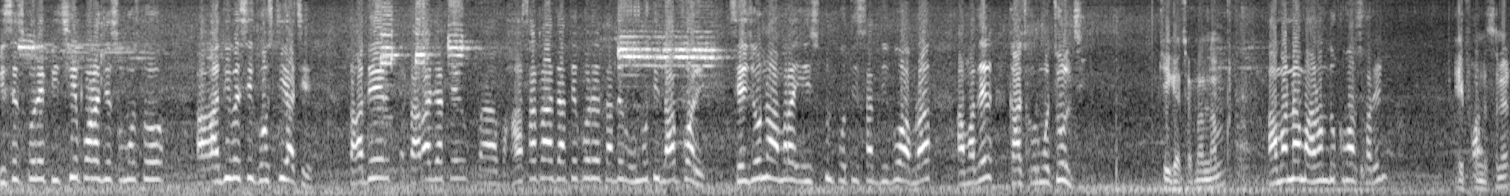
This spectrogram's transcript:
বিশেষ করে পিছিয়ে পড়া যে সমস্ত আদিবাসী গোষ্ঠী আছে তাদের তারা যাতে ভাষাটা যাতে করে তাদের উন্নতি লাভ করে সেই জন্য আমরা এই স্কুল প্রতিষ্ঠার দিকেও আমরা আমাদের কাজকর্ম চলছে। ঠিক আছে আপনার নাম? আমার নাম আনন্দ কুমার সরেন। এই ফাউন্ডেশনের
